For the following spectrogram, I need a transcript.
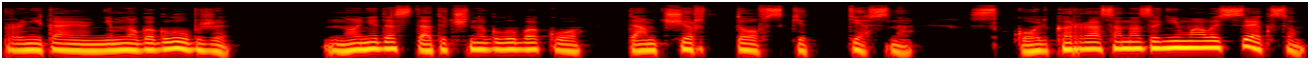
проникаю немного глубже. Но недостаточно глубоко. Там чертовски тесно. Сколько раз она занималась сексом?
